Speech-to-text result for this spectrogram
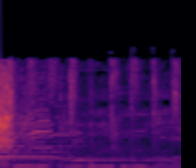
সে কি বেদনা?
